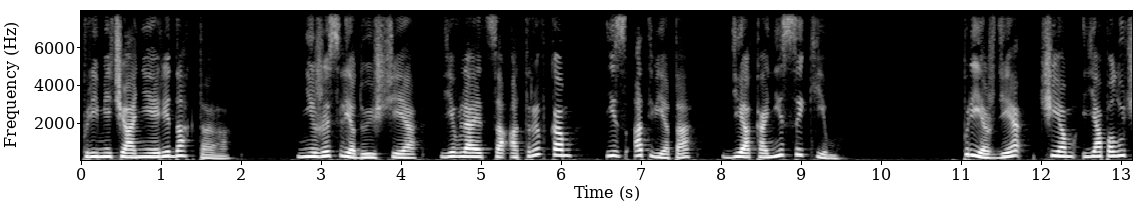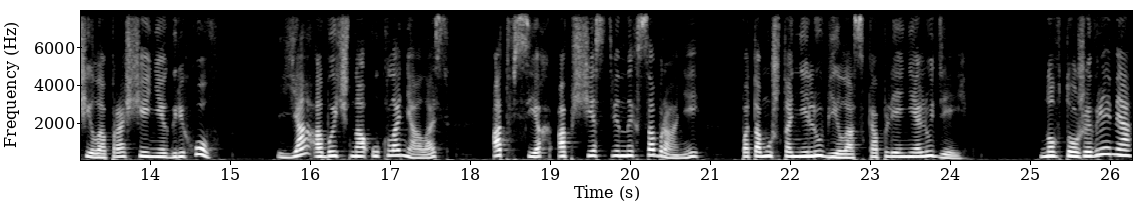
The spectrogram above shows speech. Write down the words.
Примечание редактора. Ниже следующее является отрывком из ответа Диаконисы Ким. Прежде чем я получила прощение грехов, я обычно уклонялась от всех общественных собраний, потому что не любила скопление людей. Но в то же время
